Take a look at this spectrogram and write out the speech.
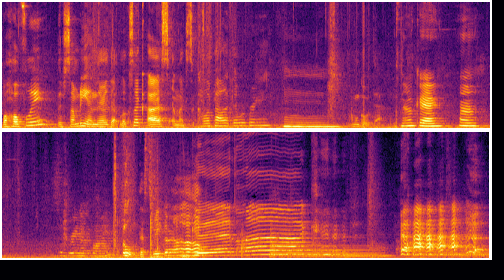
Well, hopefully there's somebody in there that looks like us and likes the color palette that we're bringing. Mm. I'm gonna go with that. Okay. Huh. Sabrina Klein. Oh, that's me, girl. Good luck.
